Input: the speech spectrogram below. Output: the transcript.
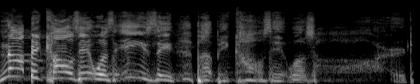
Not because it was easy, but because it was hard.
